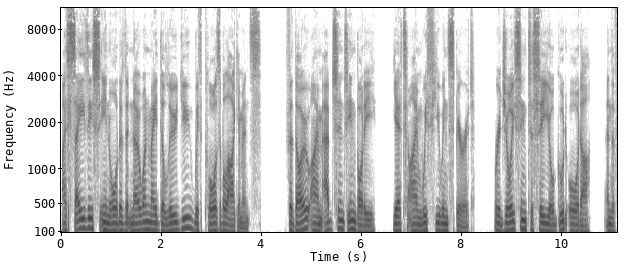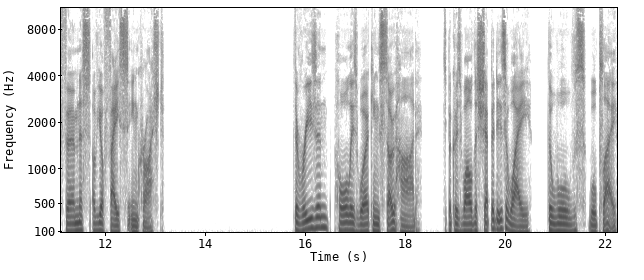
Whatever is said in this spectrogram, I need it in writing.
I say this in order that no one may delude you with plausible arguments. For though I am absent in body, Yet I am with you in spirit, rejoicing to see your good order and the firmness of your faith in Christ. The reason Paul is working so hard is because while the shepherd is away, the wolves will play.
